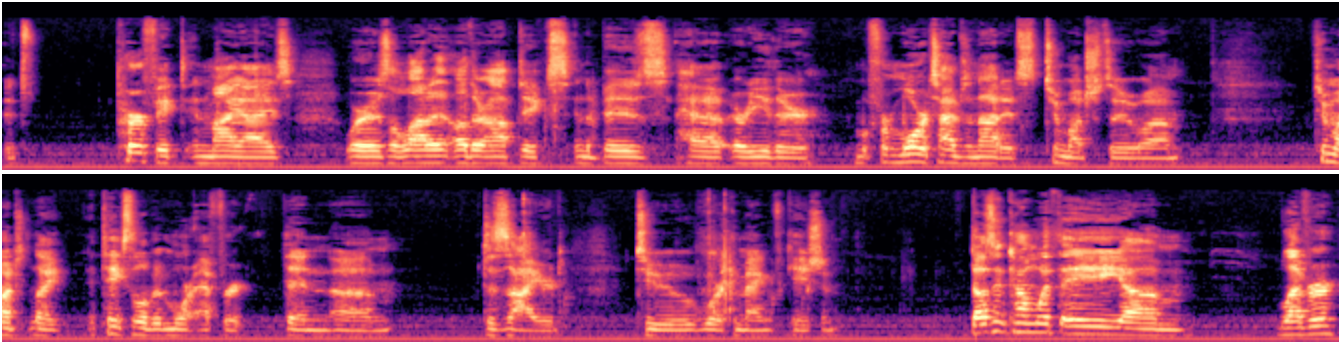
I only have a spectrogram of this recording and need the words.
it's perfect in my eyes. Whereas a lot of other optics in the biz have are either for more times than not it's too much to um, too much like it takes a little bit more effort than um, desired to work in magnification. Doesn't come with a um, lever.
